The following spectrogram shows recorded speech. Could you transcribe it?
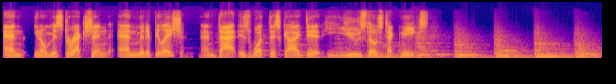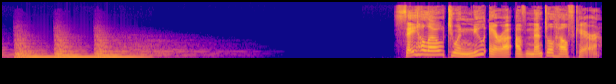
and you know misdirection and manipulation. And that is what this guy did. He used those techniques. Say hello to a new era of mental health care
